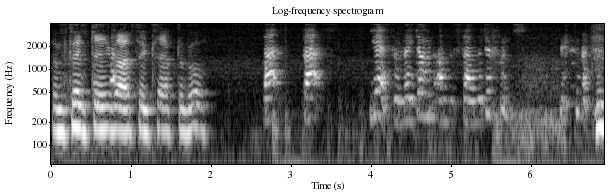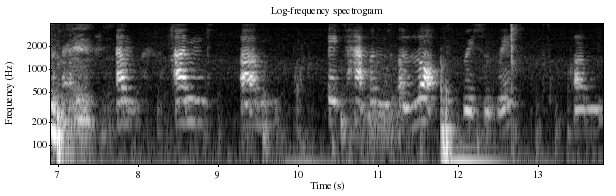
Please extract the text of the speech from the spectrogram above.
and thinking that's acceptable? That's that's yes, and they don't understand the difference. um, and um, it's happened a lot recently. Um,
